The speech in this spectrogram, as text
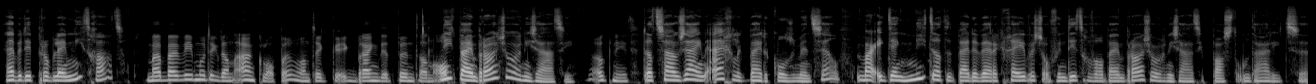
hebben dit probleem niet gehad. Maar bij wie moet ik dan aankloppen? Want ik, ik breng dit punt dan op. Niet bij een brancheorganisatie. Ook niet. Dat zou zijn eigenlijk bij de consument zelf. Maar ik denk niet dat het bij de werkgevers of in dit geval bij een brancheorganisatie past om daar iets uh,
